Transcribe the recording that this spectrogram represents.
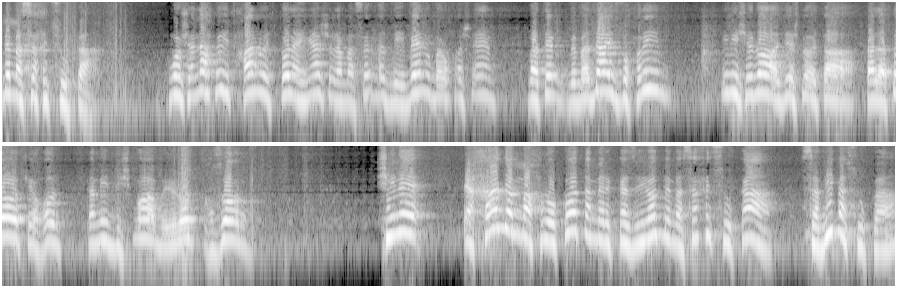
במסכת סוכה. כמו שאנחנו התחלנו את כל העניין של המסכת והבאנו ברוך השם, ואתם בוודאי זוכרים, אם מי שלא אז יש לו את הקלטות שיכול תמיד לשמוע ולראות, לחזור. שהנה, אחד המחלוקות המרכזיות במסכת סוכה, סביב הסוכה,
